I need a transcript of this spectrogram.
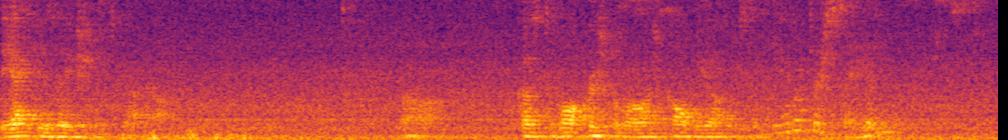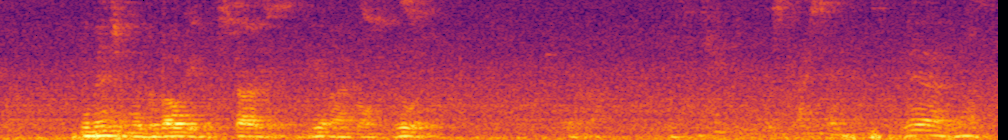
the accusations got out. Uh, because Tamal Krishna Maharaj called me up and said, Do you know what they're saying? You mentioned the devotee that started it, he and I both knew it. You know, He said, "Hey, this guy saying this. Yeah, yeah.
